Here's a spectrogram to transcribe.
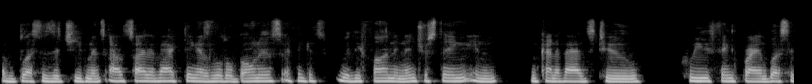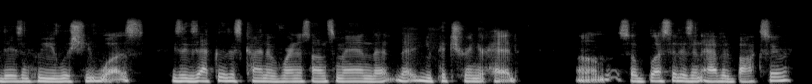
of Blessed's achievements outside of acting as a little bonus. I think it's really fun and interesting and, and kind of adds to who you think Brian Blessed is and who you wish he was he's exactly this kind of Renaissance man that that you picture in your head. Um, so Blessed is an avid boxer.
